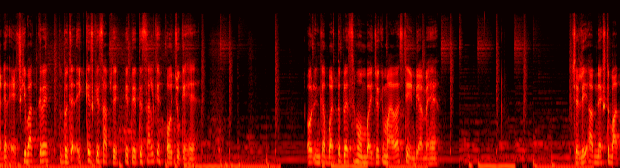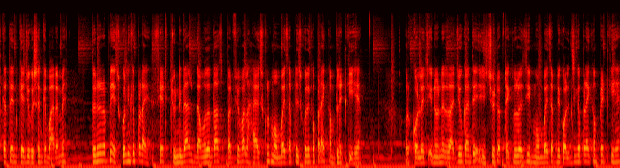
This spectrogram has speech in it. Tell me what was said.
अगर एज की बात करें तो 2021 के हिसाब से ये 33 साल के हो चुके हैं। और इनका बर्थ प्लेस है मुंबई, जो कि महाराष्ट्र, इंडिया में है। चलिए, अब नेक्स्ट बात करते हैं इनके एजुकेशन के बारे में। तो इन्होंने अपनी स्कूलिंग की पढ़ाई, सेठ चुनीलाल दामोदर दास वाला हाई स्कूल मुंबई से अपनी स्कूलिंग की पढ़ाई कंप्लीट की है। और कॉलेज इन्होंने Rajiv Gandhi institute of technology Mumbai से अपनी कॉलेज की पढ़ाई कंप्लीट की है।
